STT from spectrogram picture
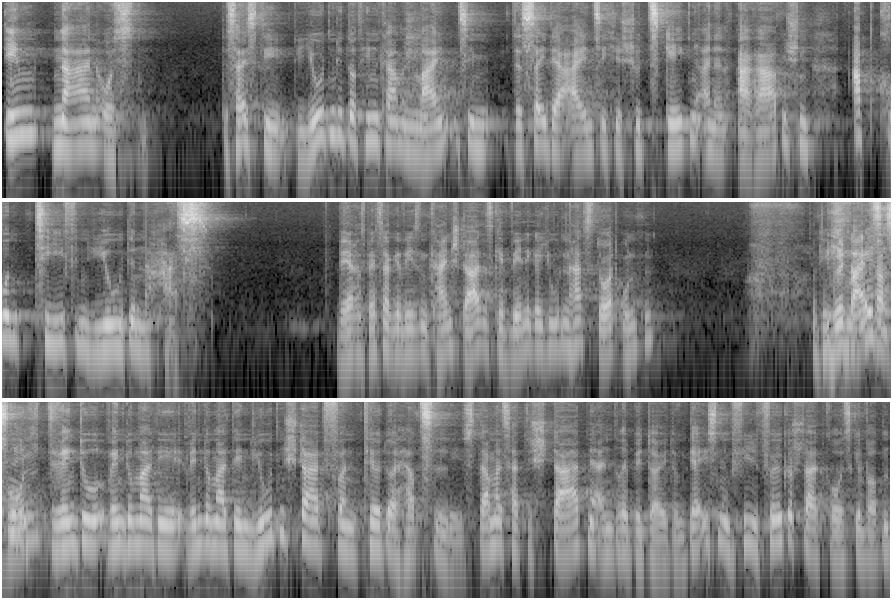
im Nahen Osten. Das heißt, die, die Juden, die dorthin kamen, meinten, sie, das sei der einzige Schutz gegen einen arabischen, abgrundtiefen Judenhass. Wäre es besser gewesen, kein Staat, es gibt weniger Judenhass dort unten? Und die Ich würden weiß einfach es wohnen? nicht, wenn du, wenn, du mal die, wenn du mal den Judenstaat von Theodor Herzl liest. Damals hatte Staat eine andere Bedeutung. Der ist in einem Vielvölkerstaat groß geworden.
